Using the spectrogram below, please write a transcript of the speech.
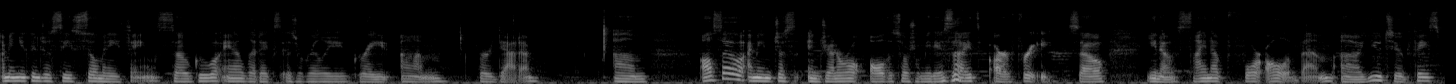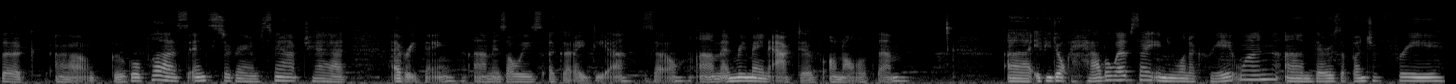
I mean, you can just see so many things. So, Google Analytics is really great um, for data. Also, I mean, just in general, all the social media sites are free. So, you know, sign up for all of them uh, YouTube, Facebook, uh, Google, Plus, Instagram, Snapchat, everything um, is always a good idea. So, um, and remain active on all of them. Uh, if you don't have a website and you want to create one, um, there's a bunch of free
